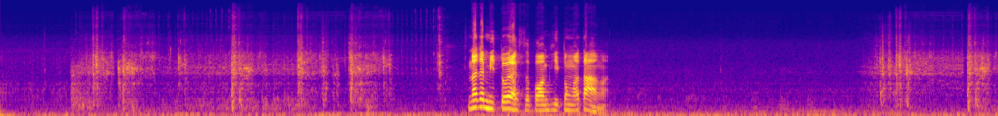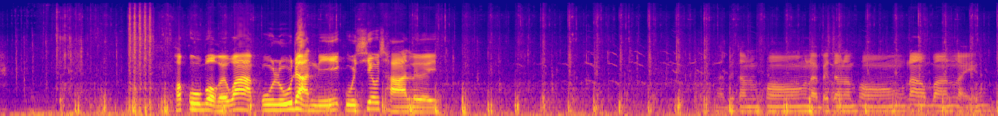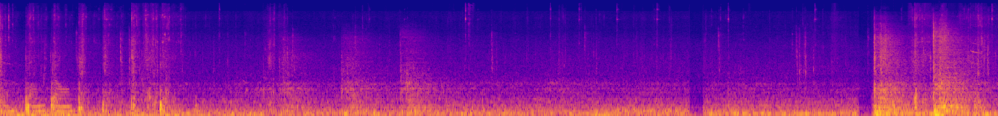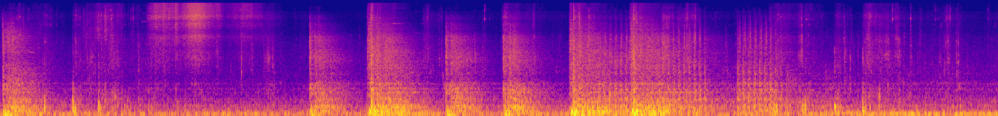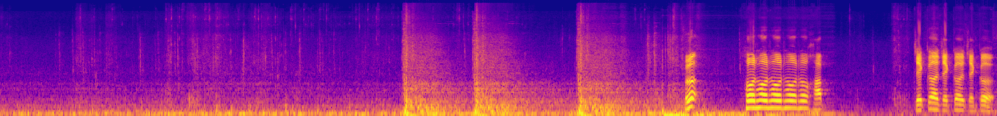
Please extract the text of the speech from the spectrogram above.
น่าจะมีตัวหลักสปอนพีคตรงหน้าต่างอะเพราะกูบอกเลยว่า กูรู้ด่านนี้กูเชี่ยวชาญเลยไหล พองไหลไปตามลำพองเล่าบานไหลของจอง เออ โทษโทษโทษโทษโทษครับ เจเกอร์เจเกอร์เจเกอร์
